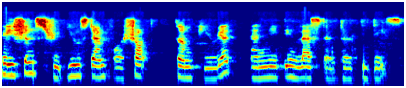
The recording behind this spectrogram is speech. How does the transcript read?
Patients should use them for a short-term period and needing less than 30 days.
